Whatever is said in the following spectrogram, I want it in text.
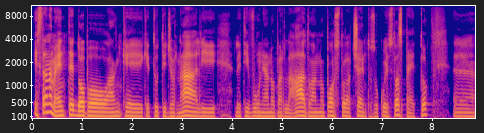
E stranamente, dopo anche che tutti i giornali, le tv ne hanno parlato, hanno posto l'accento su questo aspetto, eh,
